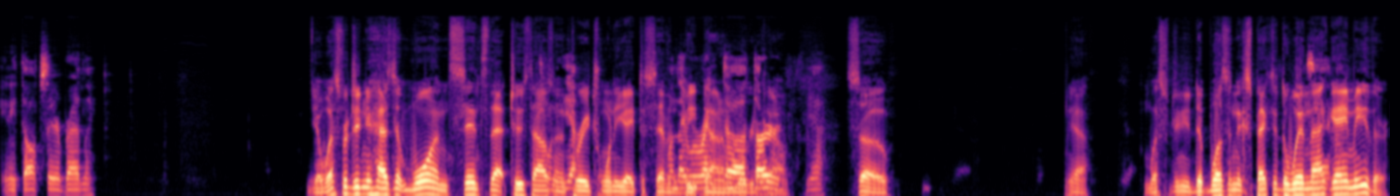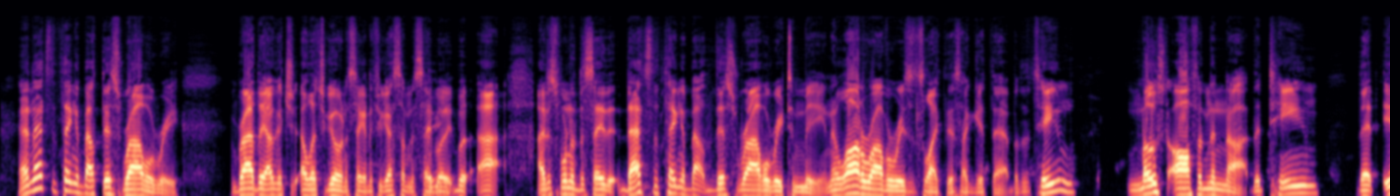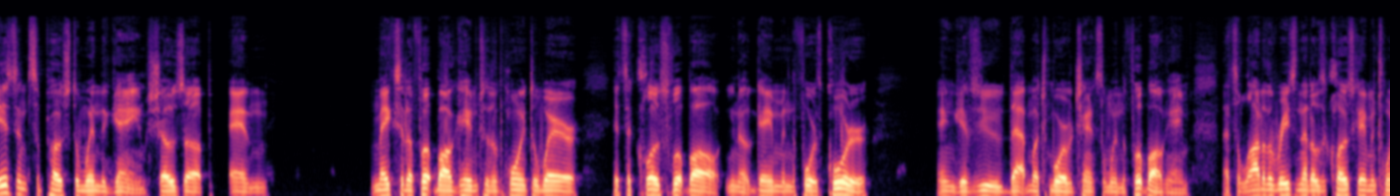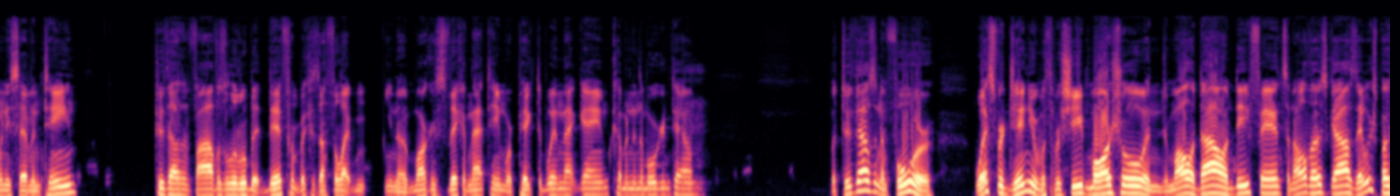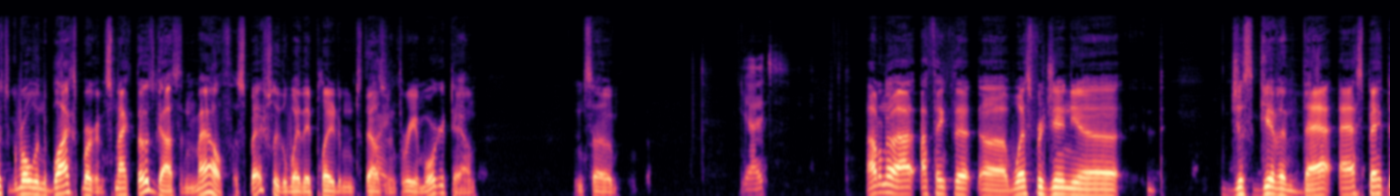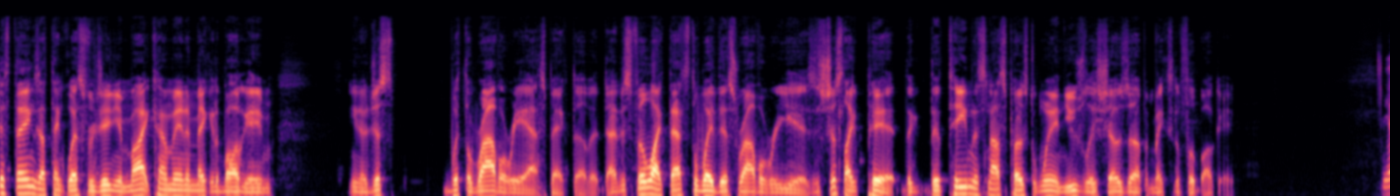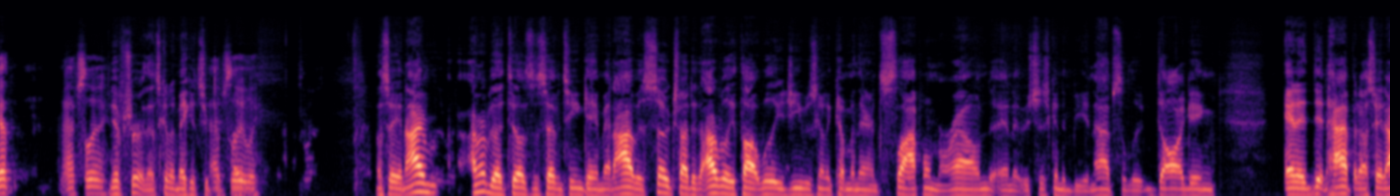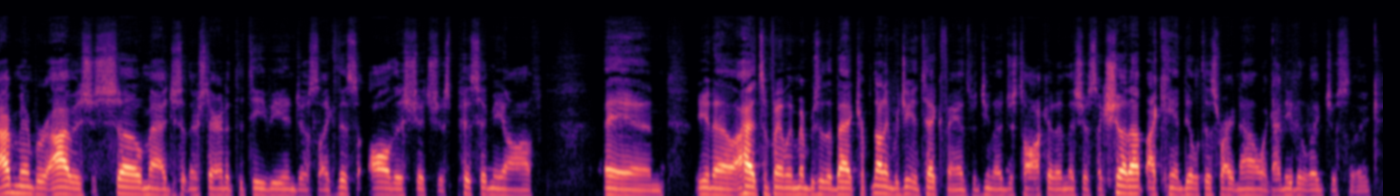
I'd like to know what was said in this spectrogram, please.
any thoughts there, Bradley? Yeah, West Virginia hasn't won since that 2003 28 to 7 When they down in uh, Morgantown. third, yeah, So, yeah, West Virginia wasn't expected to win that game either, and that's the thing about this rivalry. Bradley, I'll get you. I'll let you go in a second if you got something to say, buddy. But I, I just wanted to say that that's the thing about this rivalry to me, and a lot of rivalries it's like this. I get that, but the team, most often than not, the team that isn't supposed to win the game shows up and makes it a football game to the point to where it's a close football, you know, game in the fourth quarter and gives you that much more of a chance to win the football game. That's a lot of the reason that it was a close game in 2017. 2005 was a little bit different because I feel like you know Marcus Vick and that team were picked to win that game coming into Morgantown. Mhm. But 2004, West Virginia with Rasheed Marshall and Jamal Adal on defense and all those guys, they were supposed to roll into Blacksburg and smack those guys in the mouth, especially the way they played them in 2003 in Morgantown. And so yeah, it's I don't know. I, I think that uh, West Virginia, just given that aspect of things, I think West Virginia might come in and make it a ball game. You know, just with the rivalry aspect of it. I just feel like that's the way this rivalry is. It's just like Pitt. The the team that's not supposed to win usually shows up and makes it a football game. yep, absolutely, Yeah, for sure. That's going to make it super absolutely. I'm saying I I remember that 2017 game, and I was so excited. I really thought Willie G was going to come in there and slap him around, and it was just going to be an absolute dogging. And it didn't happen. I was saying I remember I was just so mad, just sitting there staring at the TV and just like this, all this shit's just pissing me off. And you know, I had some family members in the back, trip, not even Virginia Tech fans, but you know, just talking, and it's just like, shut up, I can't deal with this right now. Like I need to like just like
